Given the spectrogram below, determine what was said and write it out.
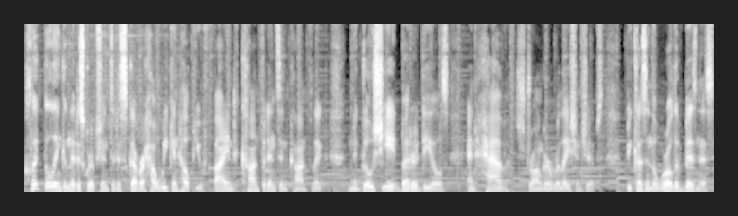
Click the link in the description to discover how we can help you find confidence in conflict, negotiate better deals, and have stronger relationships. Because in the world of business,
